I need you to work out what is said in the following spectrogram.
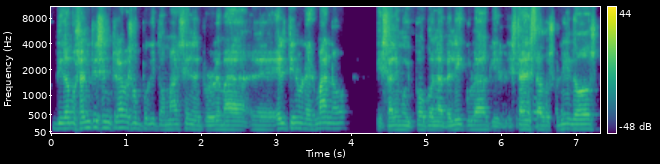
digamos, antes entrabas un poquito más en el problema. Eh, él tiene un hermano que sale muy poco en la película, que está en Estados Unidos,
